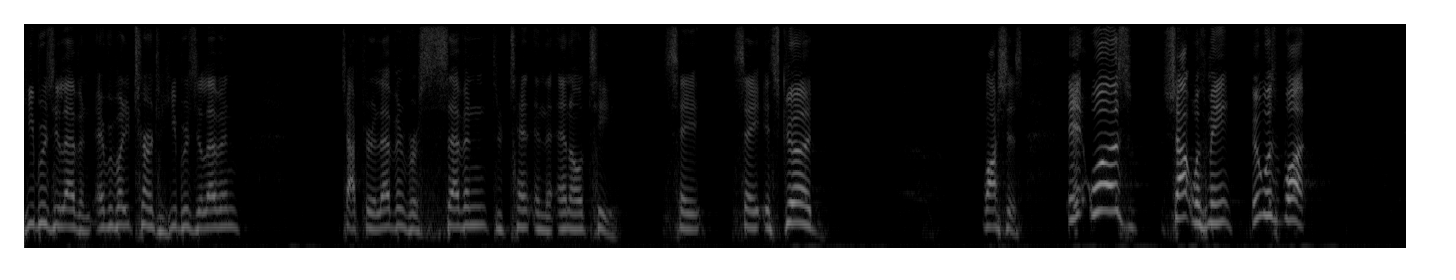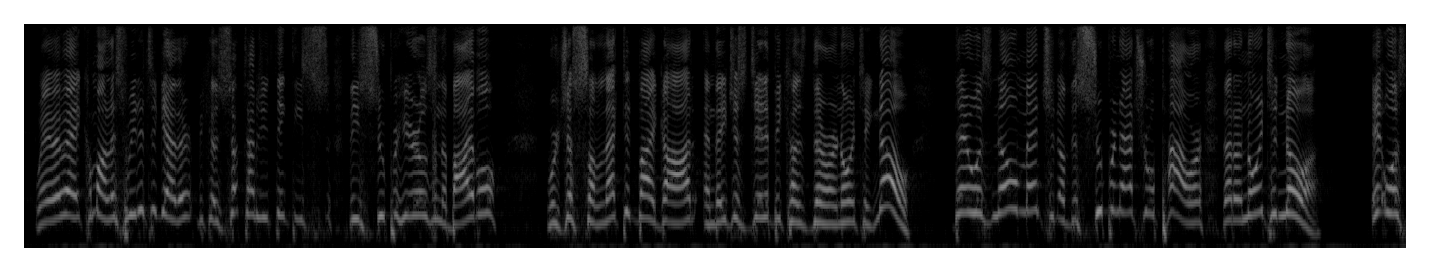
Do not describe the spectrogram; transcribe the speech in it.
Hebrews 11. Everybody turn to Hebrews 11, chapter 11, verse 7 through 10 in the NLT. Say, say, it's good. Watch this. It was, shout with me, it was what? Wait, wait, wait. Come on, let's read it together because sometimes you think these, these superheroes in the Bible were just selected by God and they just did it because they're anointing. No, there was no mention of the supernatural power that anointed Noah. It was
